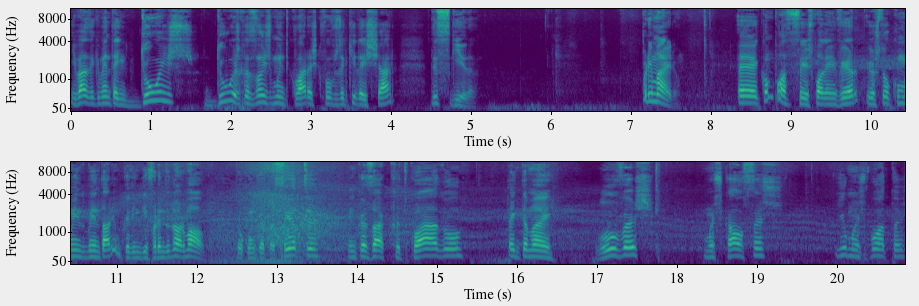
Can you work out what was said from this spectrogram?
E basicamente tenho dois, duas razões muito claras que vou-vos aqui deixar de seguida. Primeiro, uh, como vocês podem ver, eu estou com uma indumentária um bocadinho diferente do normal. Estou com um capacete, um casaco adequado, tenho também luvas, umas calças e umas botas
